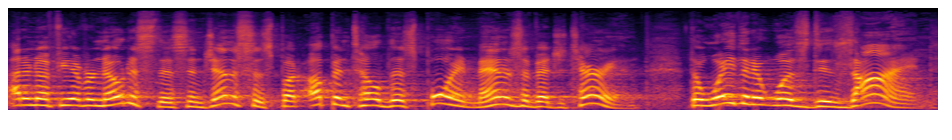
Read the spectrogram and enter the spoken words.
I don't know if you ever noticed this in Genesis, but up until this point, man is a vegetarian. The way that it was designed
